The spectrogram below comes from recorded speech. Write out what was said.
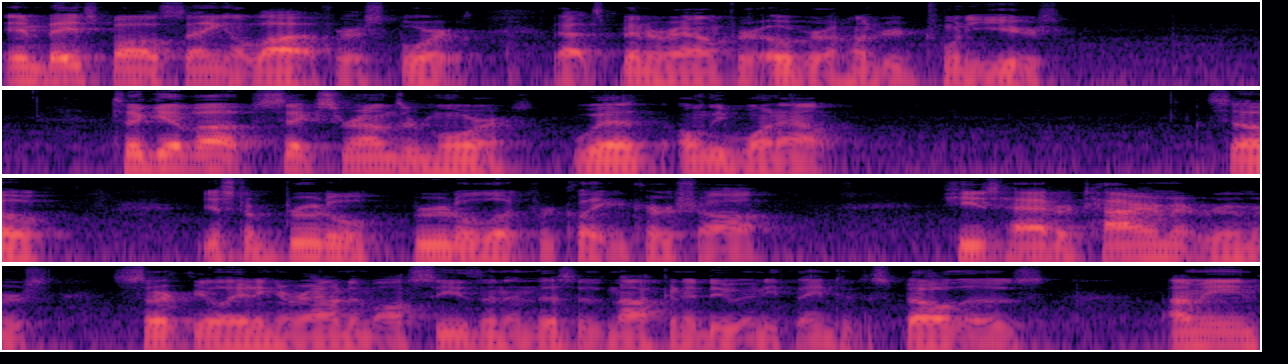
in baseball is saying a lot for a sport that's been around for over 120 years. To give up six runs or more with only one out. So, just a brutal, brutal look for Clayton Kershaw. He's had retirement rumors circulating around him all season, and this is not going to do anything to dispel those. I mean,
